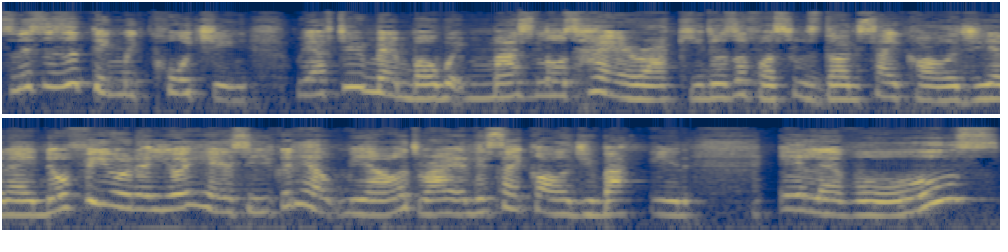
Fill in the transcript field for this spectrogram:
So this is the thing with coaching. We have to remember with Maslow's hierarchy, those of us who's done psychology, and I know Fiona, you're here, so you can help me out, right? And the psychology back in A levels,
